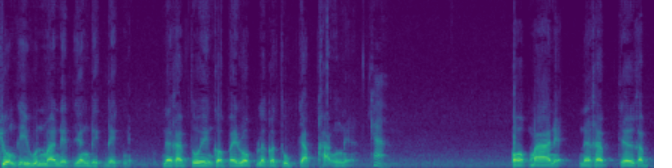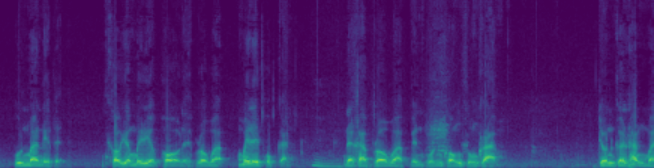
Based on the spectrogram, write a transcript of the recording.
ช่วงที่ฮุนมาเน็ตยังเด็กๆเนี่ยนะครับ ตัวเองก็ไปรบแล้วก็ถูกจับขังเนี่ยค่ะออกมาเนี่ยนะครับ เจอกับฮุนมาเน็ตอะเขายังไม่เรียกพ่อเลย เพราะว่าไม่ได้พบกันอืมนะครับ เพราะว่าเป็นผลของสงคราม จนกระทั่งมา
